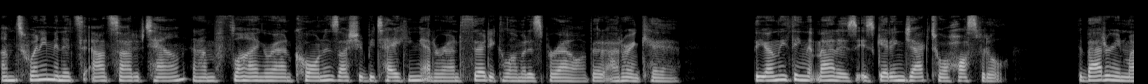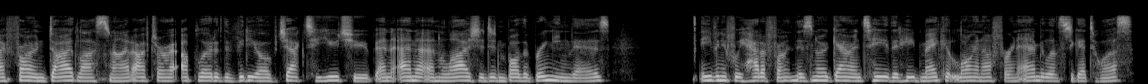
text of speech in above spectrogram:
I'm 20 minutes outside of town and I'm flying around corners I should be taking at around 30 kilometers per hour, but I don't care. The only thing that matters is getting Jack to a hospital. The battery in my phone died last night after I uploaded the video of Jack to YouTube, and Anna and Elijah didn't bother bringing theirs. Even if we had a phone, there's no guarantee that he'd make it long enough for an ambulance to get to us.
